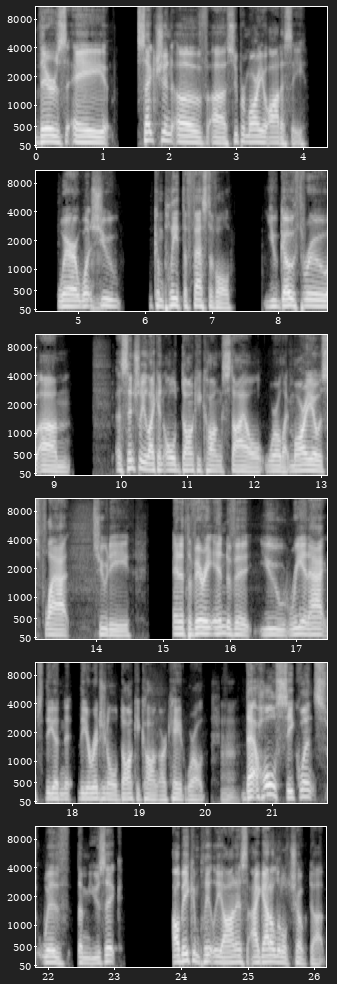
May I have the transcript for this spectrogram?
there's a section of uh, Super Mario Odyssey where once mm-hmm. you complete the festival, you go through um, essentially like an old Donkey Kong style world. Like Mario is flat, 2D, and at the very end of it, you reenact the the original Donkey Kong arcade world. Mm-hmm. That whole sequence with the music I'll be completely honest, I got a little choked up.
